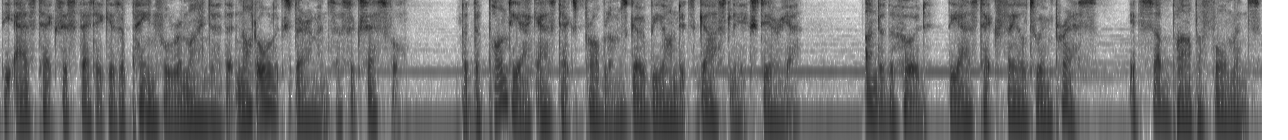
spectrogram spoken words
the Aztek's aesthetic is a painful reminder that not all experiments are successful. But the Pontiac Aztek's problems go beyond its ghastly exterior. Under the hood, the Aztek failed to impress. Its subpar performance,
